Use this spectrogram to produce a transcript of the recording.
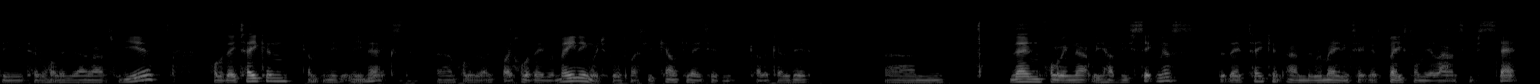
the total holiday allowance for the year. Holiday taken comes immediately next, um, followed by holiday remaining, which is automatically calculated and color coded. Um, then following that, we have the sickness, that they've taken and the remaining sickness based on the allowance you've set.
